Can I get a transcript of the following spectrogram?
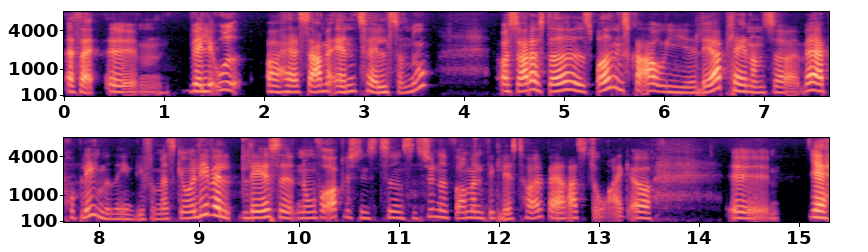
altså øh, vælge ud og have samme antal som nu. Og så er der stadig spredningskrav i øh, læreplanerne, så hvad er problemet egentlig? For man skal jo alligevel læse nogle for oplysningstiden, sandsynligheden for, at man fik læst Holberg er ret stor. Ikke? Og, øh, ja,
